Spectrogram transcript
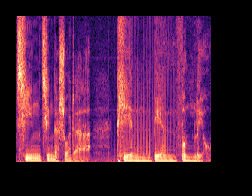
轻轻地说着天边风流。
